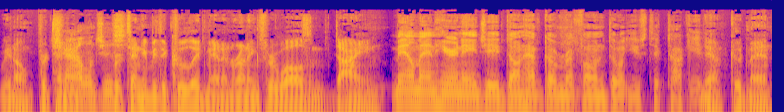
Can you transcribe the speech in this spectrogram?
you know, pretending, Challenges. pretending to be the Kool Aid man and running through walls and dying. Mailman here in AJ, don't have government phone, don't use TikTok either. Yeah, good man.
